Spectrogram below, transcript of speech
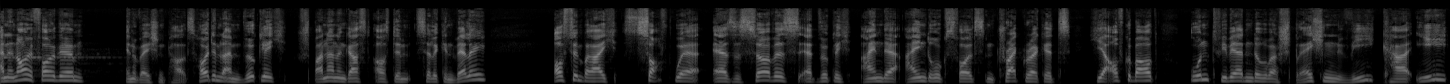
Eine neue Folge Innovation Pulse. Heute mit einem wirklich spannenden Gast aus dem Silicon Valley, aus dem Bereich Software as a Service. Er hat wirklich einen der eindrucksvollsten Track Records hier aufgebaut und wir werden darüber sprechen, wie KI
